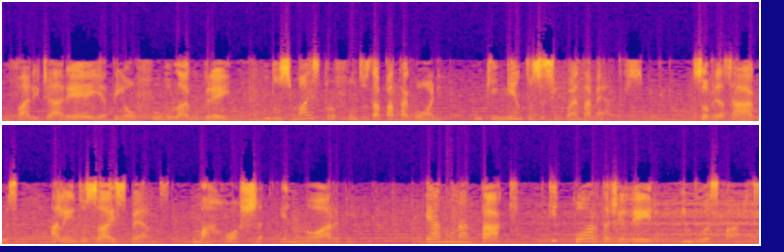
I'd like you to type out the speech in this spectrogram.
um vale de areia tem ao fundo o Lago Grey, um dos mais profundos da Patagônia, com 550 metros. Sobre as águas, além dos icebergs, uma rocha enorme. É a Nunatak, que corta a geleira em duas partes.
